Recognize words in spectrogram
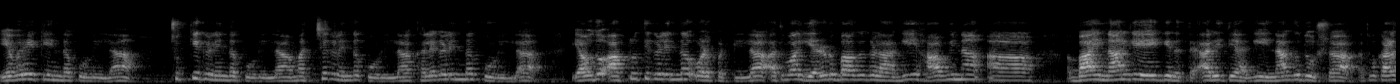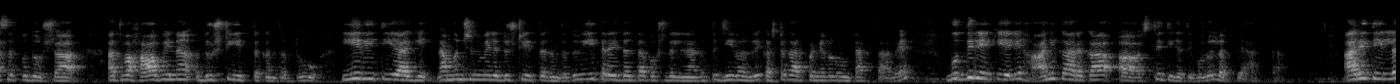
ಯವರೇಖೆಯಿಂದ ಕೂಡಿಲ್ಲ, ಚುಕ್ಕಿಗಳಿಂದ ಕೂಡಿಲ್ಲ, ಮಚ್ಚೆಗಳಿಂದ ಕೂಡಿಲ್ಲ, ಕಲೆಗಳಿಂದ ಕೂಡಿಲ್ಲ, ಯಾವುದೋ ಆಕೃತಿಗಳಿಂದ ಒಳಪಟ್ಟಿಲ್ಲ, ಅಥವಾ ಎರಡು ಭಾಗಗಳಾಗಿ ಹಾವಿನ ಆ ಬಾಯಿ ನಾಲ್ಗೆ ಹೇಗಿರುತ್ತೆ? ಆ ರೀತಿಯಾಗಿ ನಾಗದೋಷ ಅಥವಾ ಕಾಳಸರ್ಪ ದೋಷ ಅಥವಾ ಹಾವಿನ ದೃಷ್ಟಿ ಇರ್ತಕ್ಕಂಥದ್ದು, ಈ ರೀತಿಯಾಗಿ ಆ ಮನುಷ್ಯನ ಮೇಲೆ ದೃಷ್ಟಿ ಇರ್ತಕ್ಕಂಥದ್ದು, ಈ ತರ ಇದ್ದಂತಹ ಪಕ್ಷದಲ್ಲಿ ಏನಾಗುತ್ತೆ? ಜೀವನದಲ್ಲಿ ಕಷ್ಟ ಕಾರ್ಪಣ್ಯಗಳು ಉಂಟಾಗ್ತವೆ. ಬುದ್ಧಿ ರೇಖೆಯಲ್ಲಿ ಹಾನಿಕಾರಕ ಸ್ಥಿತಿಗತಿಗಳು ಲಭ್ಯ ಆಗ್ತವೆ ಆ ರೀತಿ ಇಲ್ಲ,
